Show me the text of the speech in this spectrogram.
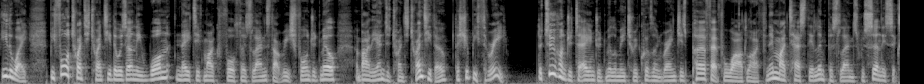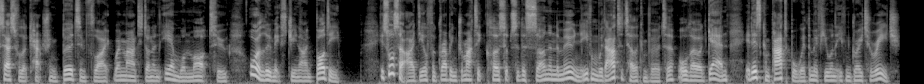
Either way, before 2020 there was only one native Micro Four Thirds lens that reached 400mm, and by the end of 2020 though, there should be three. The 200 to 800mm equivalent range is perfect for wildlife and in my test the Olympus lens was certainly successful at capturing birds in flight when mounted on an EM1 Mark II or a Lumix G9 body. It's also ideal for grabbing dramatic close-ups of the sun and the moon even without a teleconverter, although again it is compatible with them if you want even greater reach.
